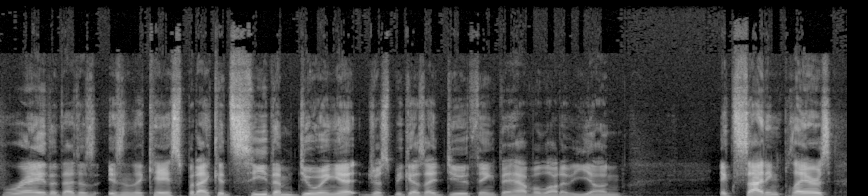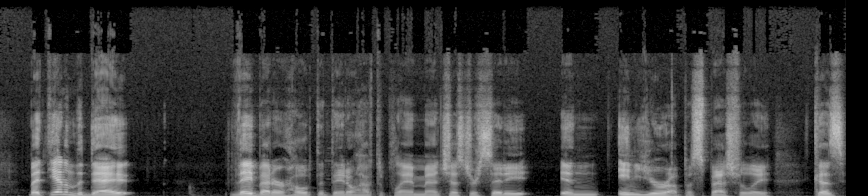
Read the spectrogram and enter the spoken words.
pray that that does, isn't the case, but I could see them doing it just because I do think they have a lot of young, exciting players. But at the end of the day, they better hope that they don't have to play in Manchester City in in Europe, especially because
